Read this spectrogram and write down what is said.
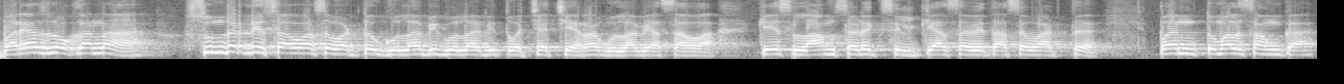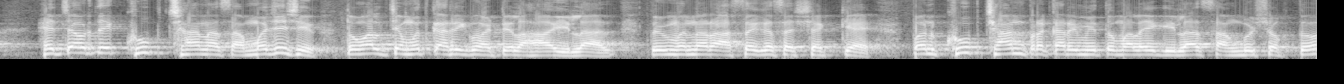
बऱ्याच लोकांना सुंदर दिसावं असं वाटतं. गुलाबी गुलाबी त्वचा चेहरा गुलाबी असावा. केस लांब सडक सिल्की असावेत असं वाटतं. पण तुम्हाला सांगू का ह्याच्यावरती एक खूप छान असा मजेशीर तुम्हाला चमत्कारिक वाटेल. हा इलाज. तुम्ही म्हणणार असं कसं शक्य आहे. पण खूप छान प्रकारे मी तुम्हाला एक इलाज सांगू शकतो.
